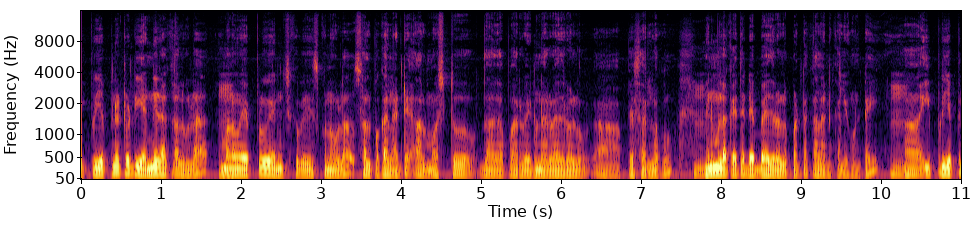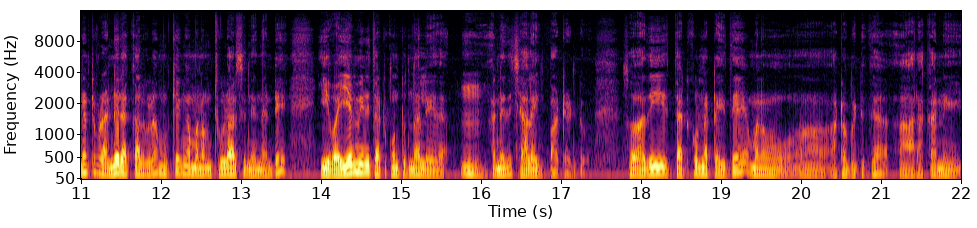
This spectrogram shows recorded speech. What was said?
ఇప్పుడు చెప్పినటువంటి అన్ని రకాలు కూడా మనం ఎప్పుడు ఎంచుక చేసుకున్నా కూడా స్వల్పకాలం అంటే ఆల్మోస్ట్ దాదాపు అరవై నుండి అరవై ఐదు రోజులు పెసర్లకు మినుములకు అయితే డెబ్బై ఐదు రోజుల పంట కాలాన్ని కలిగి ఉంటాయి. ఇప్పుడు చెప్పినటువంటి అన్ని రకాలు కూడా ముఖ్యంగా మనం చూడాల్సింది ఏంటంటే ఈ వైఎంవిని తట్టుకుంటుందా లేదా. అనేది చాలా ఇంపార్టెంట్. సో అది తట్టుకున్నట్టయితే మనం ఆటోమేటిక్గా ఆ రకాన్ని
